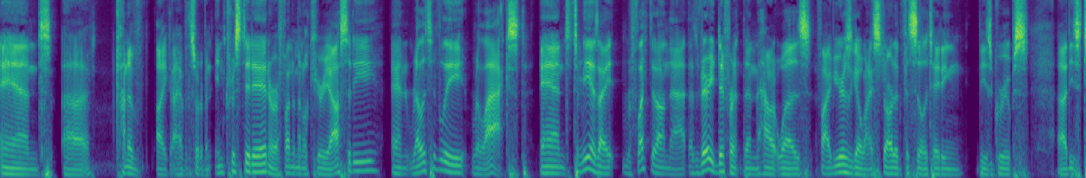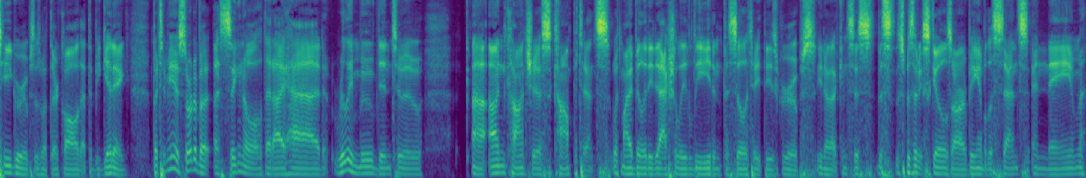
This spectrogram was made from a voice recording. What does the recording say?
and uh, kind of like I have sort of an interested in or a fundamental curiosity and relatively relaxed. And to me, as I reflected on that, that's very different than how it was five years ago when I started facilitating these groups, uh, these T groups is what they're called at the beginning. But to me, it's sort of a, a signal that I had really moved into uh, unconscious competence with my ability to actually lead and facilitate these groups. You know, that consists, the, the specific skills are being able to sense and name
